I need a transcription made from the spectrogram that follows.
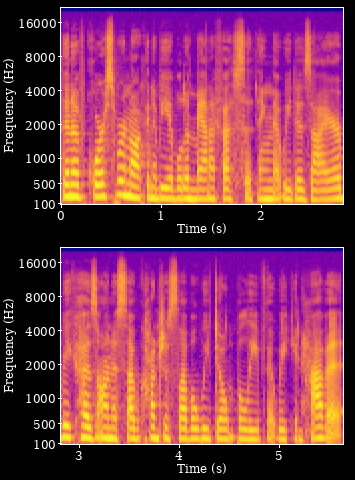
then of course we're not going to be able to manifest the thing that we desire because on a subconscious level we don't believe that we can have it.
